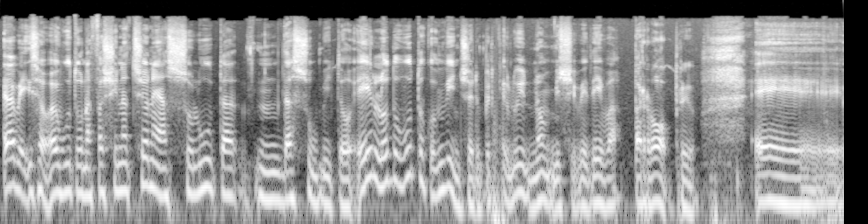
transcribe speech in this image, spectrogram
e vabbè, insomma, ho avuto una fascinazione assoluta mh, da subito e l'ho dovuto convincere perché lui non mi ci vedeva proprio. E,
